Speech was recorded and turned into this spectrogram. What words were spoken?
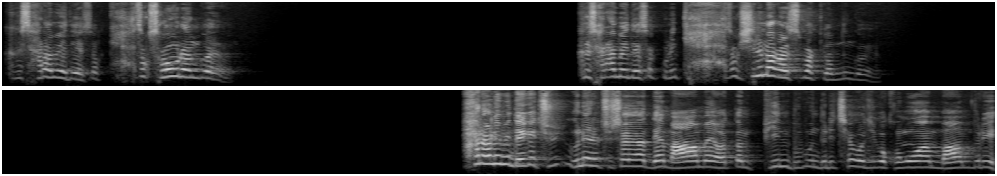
그 사람에 대해서 계속 서운한 거예요. 그 사람에 대해서 우리는 계속 실망할 수밖에 없는 거예요. 하나님이 내게 주- 은혜를 주셔야 내 마음의 어떤 빈 부분들이 채워지고 공허한 마음들이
